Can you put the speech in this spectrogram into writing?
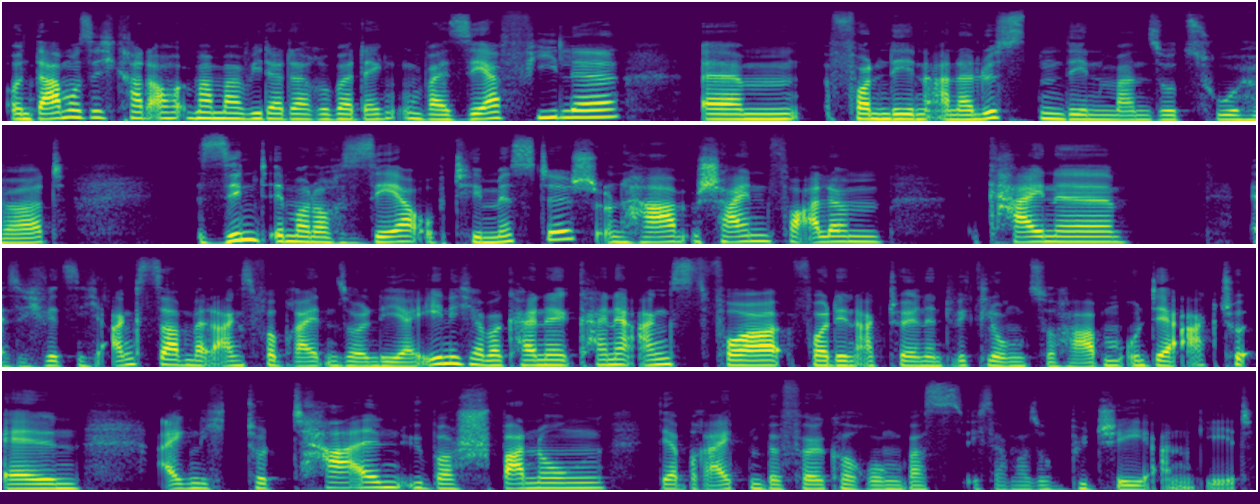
Und da muss ich gerade auch immer mal wieder darüber denken, weil sehr viele ähm, von den Analysten, denen man so zuhört, sind immer noch sehr optimistisch und haben, scheinen vor allem keine, also ich will jetzt nicht Angst haben, weil Angst verbreiten sollen die ja eh nicht, aber keine, keine Angst vor, vor den aktuellen Entwicklungen zu haben und der aktuellen, eigentlich totalen Überspannung der breiten Bevölkerung, was ich sag mal so Budget angeht.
